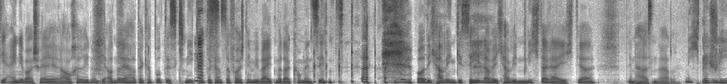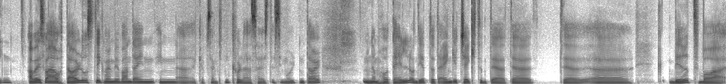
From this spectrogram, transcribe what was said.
die eine war schwere Raucherin und die andere hat ein kaputtes Knie gehabt. Nice. Da kannst du dir vorstellen, wie weit wir da gekommen sind. und ich habe ihn gesehen, aber ich habe ihn nicht erreicht, ja, den Hasenradl. Nicht bestiegen. Aber es war auch da lustig, weil wir waren da in, in äh, ich glaube St. Nikolaus heißt es im Ultental, in einem Hotel und ich habe dort eingecheckt und der, der, der äh, Wirt war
